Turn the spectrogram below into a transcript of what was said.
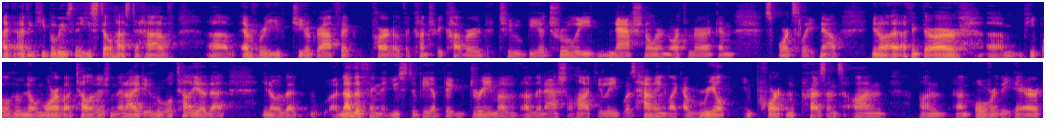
I, th- I, think he believes that he still has to have uh, every geographic part of the country covered to be a truly national or North American sports league. Now, you know, I, I think there are um, people who know more about television than I do who will tell you that, you know, that another thing that used to be a big dream of, of the National Hockey League was having like a real important presence on on, on over the air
